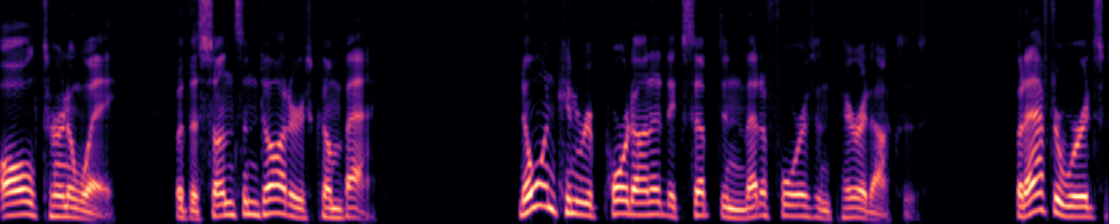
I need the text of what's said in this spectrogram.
All turn away, but the sons and daughters come back. No one can report on it except in metaphors and paradoxes. But afterwards,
